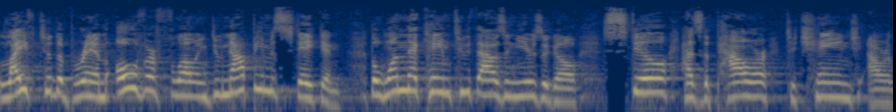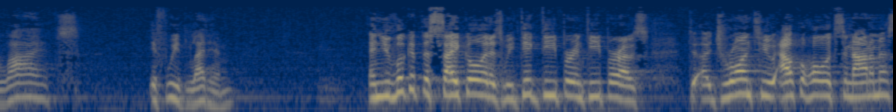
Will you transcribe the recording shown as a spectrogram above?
life to the brim, overflowing. Do not be mistaken. The one that came 2,000 years ago still has the power to change our lives if we'd let him. And you look at the cycle, and as we dig deeper and deeper, I was uh, drawn to Alcoholics Anonymous.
